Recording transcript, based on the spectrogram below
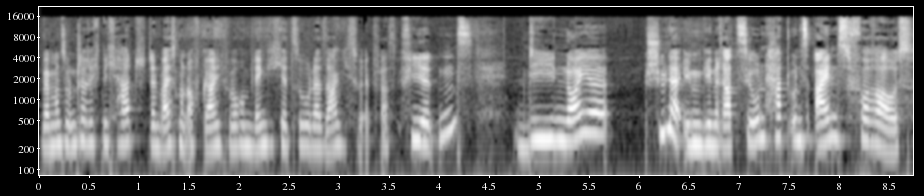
wenn man so Unterricht nicht hat, dann weiß man oft gar nicht, warum denke ich jetzt so oder sage ich so etwas. Viertens, die neue Schülerinnengeneration hat uns eins voraus,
